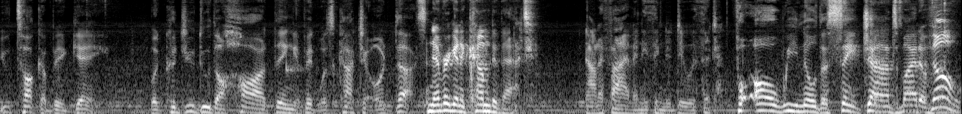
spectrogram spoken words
You talk a big game, but could you do the hard thing if it was Katjaa or Duck? It's never gonna come to that. Not if I have anything to do with it. For all we know, the St. John's might have. No!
